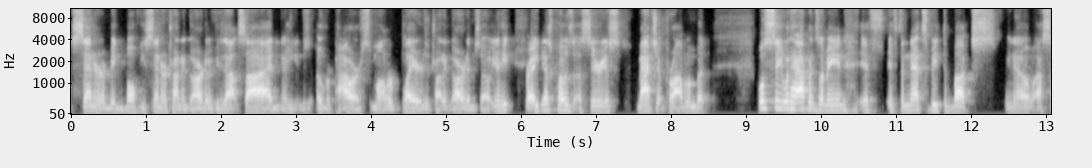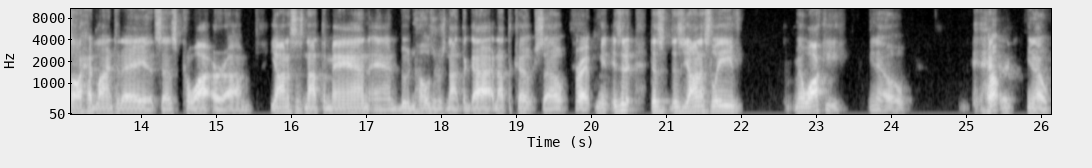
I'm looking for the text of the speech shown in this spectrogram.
center, a big bulky center trying to guard him. If he's outside, you know, he can just overpower smaller players to try to guard him. So you know, he right. he does pose a serious matchup problem, but. We'll see what happens. I mean, if if the Nets beat the Bucks, you know, I saw a headline today. It says Kawhi or um, Giannis is not the man and Budenholzer is not the guy, not the coach. So, right. I mean, is it does does Giannis leave Milwaukee? You know, well, you know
